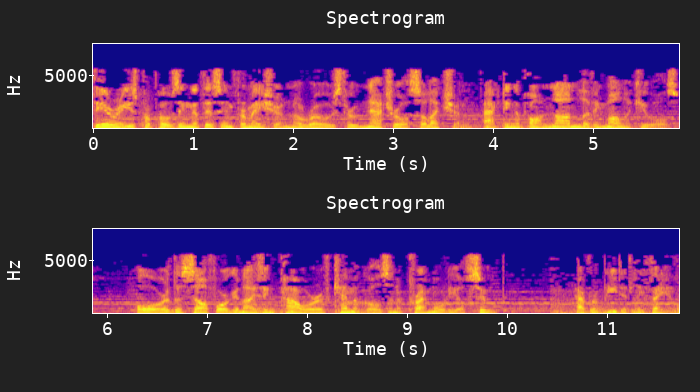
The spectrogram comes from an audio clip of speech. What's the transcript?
Theories proposing that this information arose through natural selection acting upon non living molecules, or the self organizing power of chemicals in a primordial soup, have repeatedly failed.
